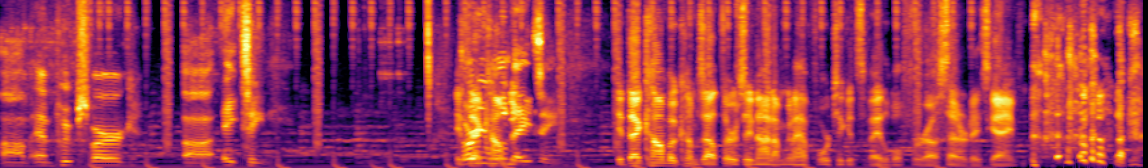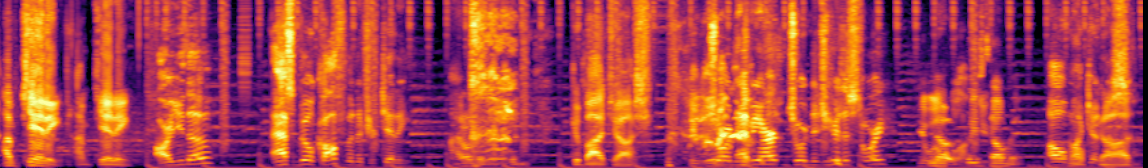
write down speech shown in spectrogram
um, and Poopsburg uh, 18. If that 31 combo, to 18. if that combo comes out Thursday night, I'm going to have four tickets available for uh, Saturday's game. I'm kidding. I'm kidding. Are you though? Ask Bill Kaufman if you're kidding. I don't think. Goodbye, Josh. Jordan, have you heard? Jordan, did you hear this story? No, please tell me. Oh my Oh, goodness. God.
